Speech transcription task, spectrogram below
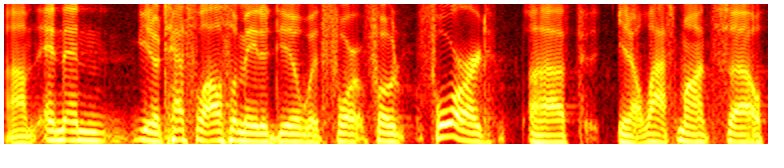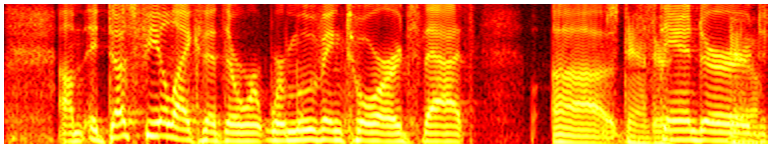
Um, and then, you know, Tesla also made a deal with For- Fo- Ford, uh, you know, last month. So um, it does feel like that there were, we're moving towards that uh, Standard. standard Yeah.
